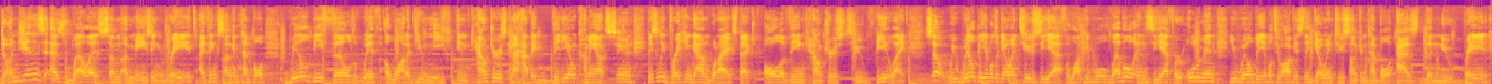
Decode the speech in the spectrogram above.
dungeons as well as some amazing raids. I think Sunken Temple will be filled with a lot of unique encounters and I have a video coming out soon, basically breaking down what I expect all of the encounters to be like. So we will be able to go into ZF. A lot of people will level in ZF or Uldaman. You will be able to obviously go into Sunken Temple as the new raid.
